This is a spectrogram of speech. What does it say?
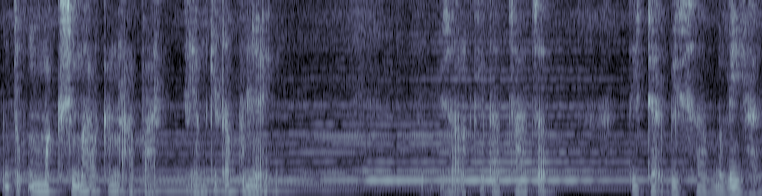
untuk memaksimalkan apa yang kita punya ini misal kita cacat tidak bisa melihat.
